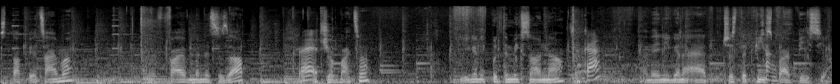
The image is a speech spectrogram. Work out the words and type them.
Stop your timer. Your five minutes is up. Great. Get your butter. You're gonna put the mixer on now, Okay. and then you're gonna add just a piece by piece here.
